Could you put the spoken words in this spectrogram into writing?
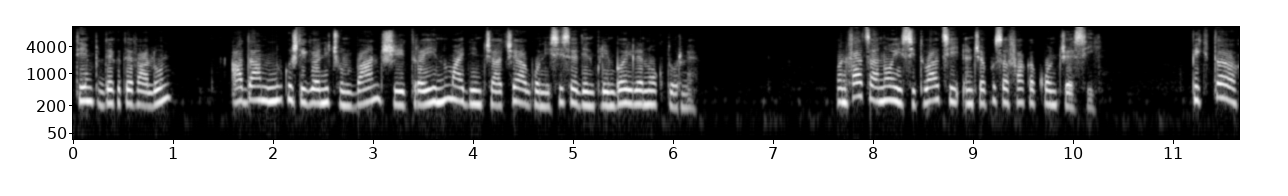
Timp de câteva luni, Adam nu câștigă niciun ban și trăi numai din ceea ce agonisise din plimbările nocturne. În fața noii situații începu să facă concesii. Pictă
